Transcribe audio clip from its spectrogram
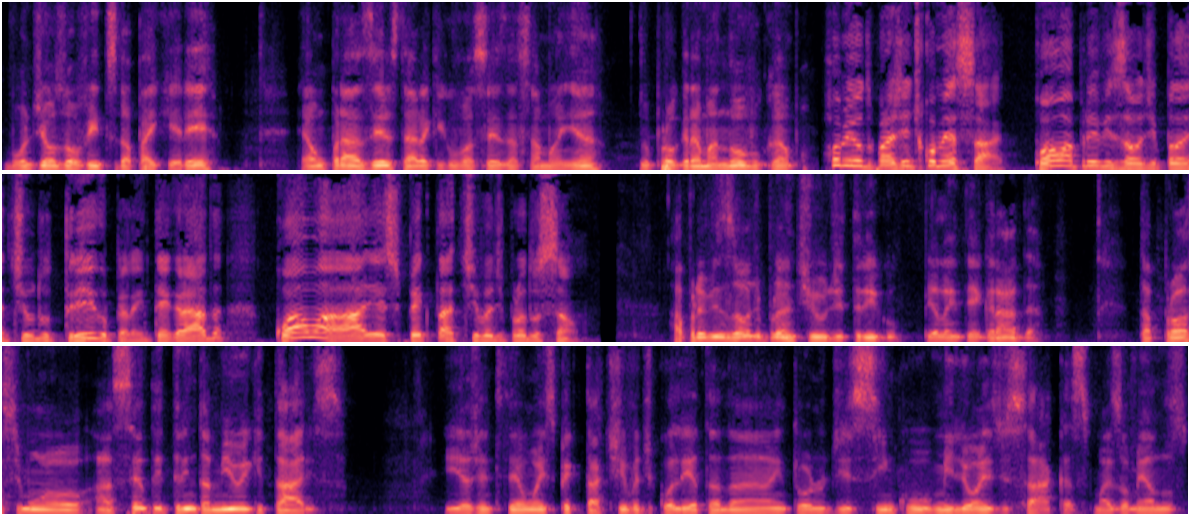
Bom dia aos ouvintes da Pai Querer. É um prazer estar aqui com vocês nessa manhã no programa Novo Campo. Romildo, para a gente começar, qual a previsão de plantio do trigo pela Integrada? Qual a área expectativa de produção? A previsão de plantio de trigo pela integrada está próximo a 130 mil hectares. E a gente tem uma expectativa de colheita na, em torno de 5 milhões de sacas, mais ou menos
